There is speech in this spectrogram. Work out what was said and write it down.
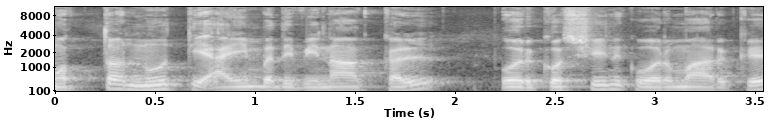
மொத்தம் நூற்றி ஐம்பது வினாக்கள் ஒரு கொஷினுக்கு ஒரு மார்க்கு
